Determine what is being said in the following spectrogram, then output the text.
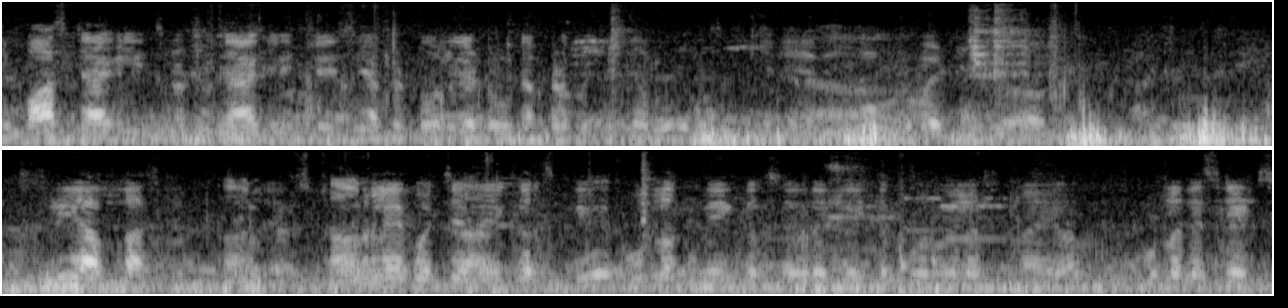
ఈ ఫాస్ట్ ట్యాగ్లు ఇచ్చినట్టు ట్యాగ్లు ఇచ్చేసి అక్కడ టోల్ గేట్ రూట్ అక్కడ పెట్టించాము ఫ్రీ ఆఫ్ కాస్ట్ ఊర్లోకి వచ్చే వెహికల్స్కి ఊర్లోకి వెహికల్స్ ఎవరైతే ఫోర్ వీలర్స్ ఊర్లో రెసిడెంట్స్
